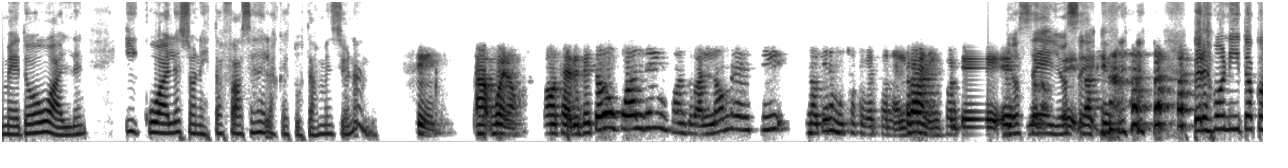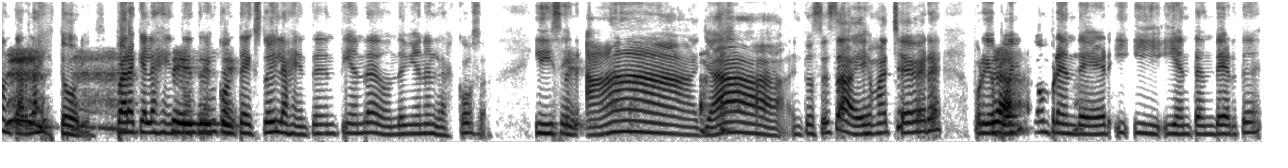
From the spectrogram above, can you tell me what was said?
método Walden y cuáles son estas fases de las que tú estás mencionando. Sí, Ah, bueno, vamos a ver, el método Walden en cuanto al nombre en sí no tiene mucho que ver con el running, porque yo sé, yo eh, sé. Pero es bonito contar las historias para que la gente entre en contexto y la gente entienda de dónde vienen las cosas. Y dicen, ah, ya. Entonces, ¿sabes? Es más chévere porque puedes comprender y, y, entenderte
